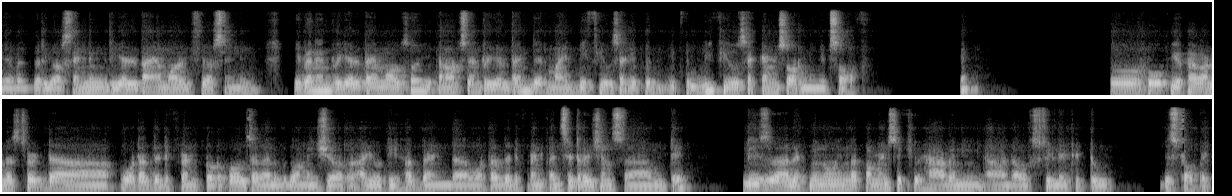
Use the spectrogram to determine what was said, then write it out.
whether you are sending real time or if you are sending even in real time also you cannot send real time. There might be few it will it will be few seconds or minutes off. Okay so hope you have understood uh, what are the different protocols available on Azure IoT Hub and uh, what are the different considerations uh, we take. Please uh, let me know in the comments if you have any uh, doubts related to this topic.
